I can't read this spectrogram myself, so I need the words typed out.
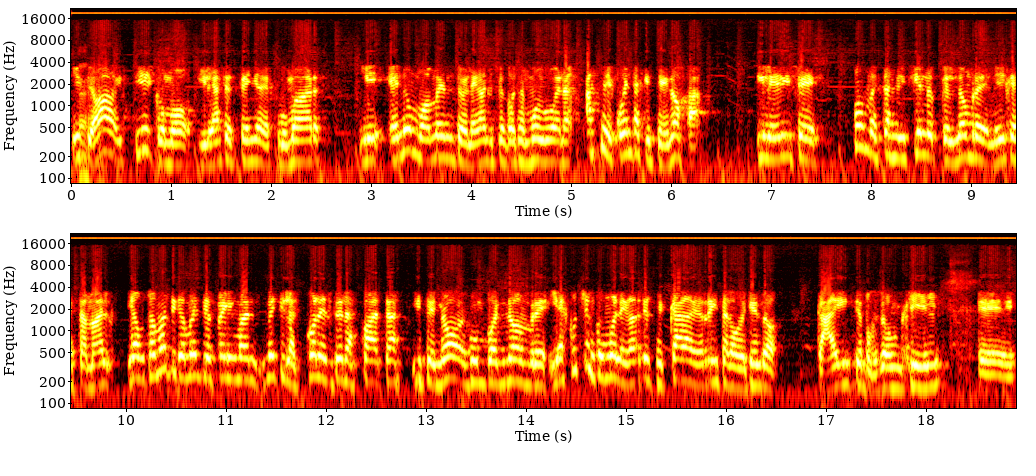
Y dice, ay, sí, como, y le hace seña de fumar. Y en un momento Elegante hace cosas muy buenas, hace de cuenta que se enoja y le dice, vos me estás diciendo que el nombre de mi hija está mal. Y automáticamente Feynman mete la cola entre las patas y dice, no, es un buen nombre. Y escuchen cómo Elegante se caga de risa como diciendo, caíste porque sos un gil, eh,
